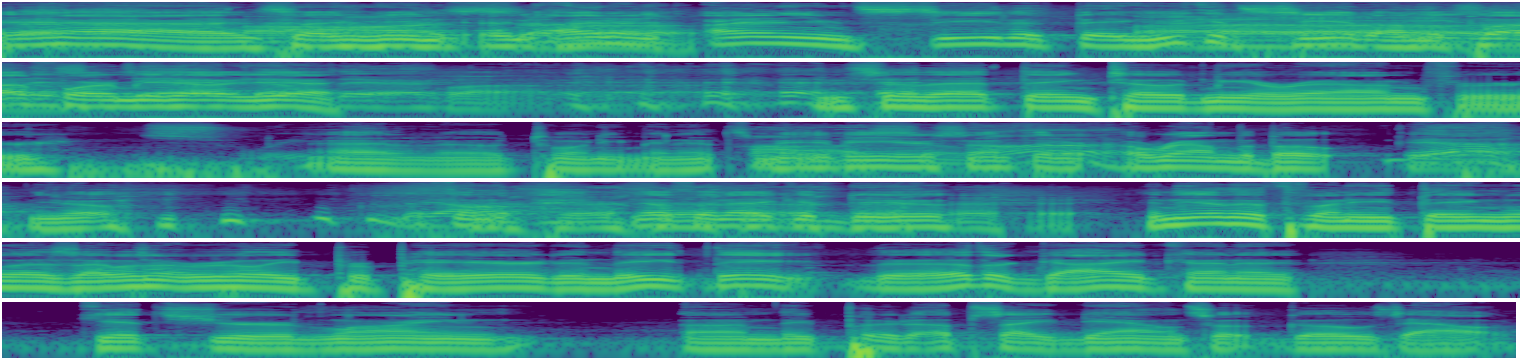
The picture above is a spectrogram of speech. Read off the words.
Yeah, so I mean, and I don't, I don't even see the thing. You can see it on the He's on platform, you know. Yeah, and so that thing towed me around for I don't know, twenty minutes maybe or Awesome. something around the boat. Yeah. you know, nothing, nothing I could do. And the other funny thing was I wasn't really prepared, and they, they the other guide kind of gets your line. Um, they put it upside down so it goes out,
